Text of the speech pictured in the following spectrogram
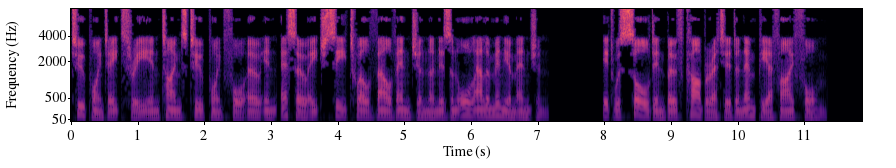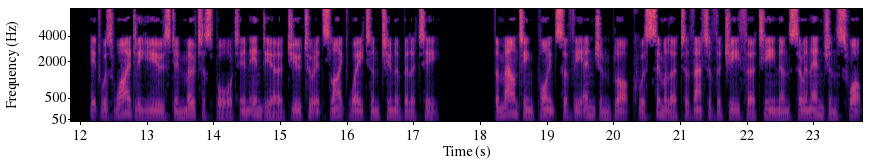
2.83 in x 2.40 in SOHC 12-valve engine and is an all-aluminium engine. It was sold in both carburetted and MPFI form. It was widely used in motorsport in India due to its light weight and tunability. The mounting points of the engine block were similar to that of the G13 and so an engine swap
